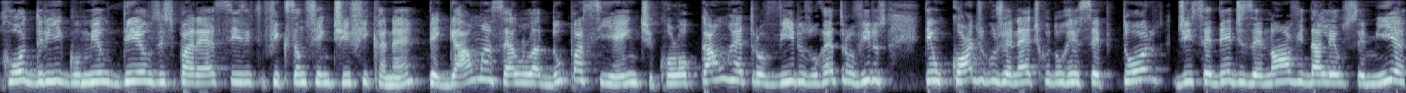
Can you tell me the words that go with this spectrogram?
Rodrigo, meu Deus, isso parece ficção científica, né? Pegar uma célula do paciente, colocar um retrovírus, o retrovírus tem o código genético do receptor de CD19 da leucemia.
